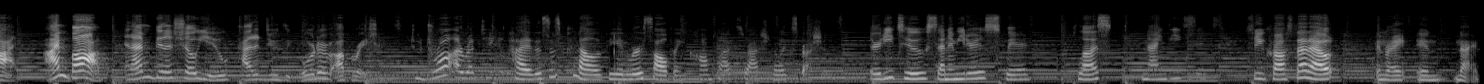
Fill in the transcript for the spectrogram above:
Hi, I'm Bob, and I'm going to show you how to do the order of operations. To draw a rectangle. Hi, this is Penelope, and we're solving complex rational expressions. 32 centimeters squared plus 96. So you cross that out and write in 9.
